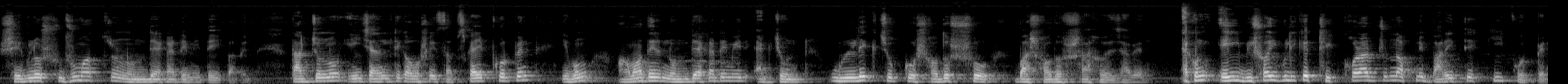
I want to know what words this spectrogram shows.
সেগুলো শুধুমাত্র নন্দী একাডেমিতেই পাবেন। তার জন্য এই চ্যানেলটিকে অবশ্যই সাবস্ক্রাইব করবেন এবং আমাদের নন্দী একাডেমির একজন উল্লেখযোগ্য সদস্য বা সদস্যা হয়ে যাবেন। এখন এই বিষয়গুলিকে ঠিক করার জন্য আপনি বাড়িতে কি করবেন?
